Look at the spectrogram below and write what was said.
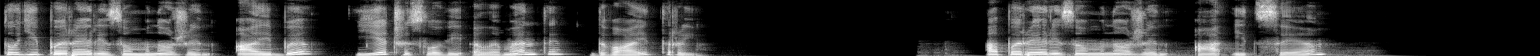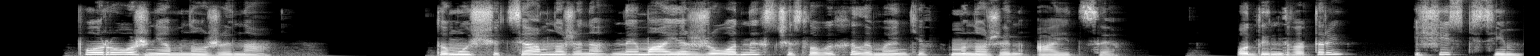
Тоді перерізом множин А і Б є числові елементи 2 і 3. А перерізом множин А і С порожня множина, тому що ця множина не має жодних з числових елементів множин А і С. 1, 2, 3 і 6, 7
